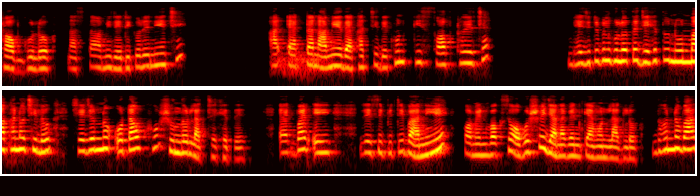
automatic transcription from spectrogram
সবগুলো নাস্তা আমি রেডি করে নিয়েছি। আর একটা নামিয়ে দেখাচ্ছি। দেখুন কি সফট হয়েছে। ভেজিটেবলগুলোতে যেহেতু নুন মাখানো ছিল, সেজন্য ওটাও খুব সুন্দর লাগছে খেতে। একবার এই রেসিপিটি বানিয়ে কমেন্ট বক্সে অবশ্যই জানাবেন কেমন লাগল। ধন্যবাদ,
